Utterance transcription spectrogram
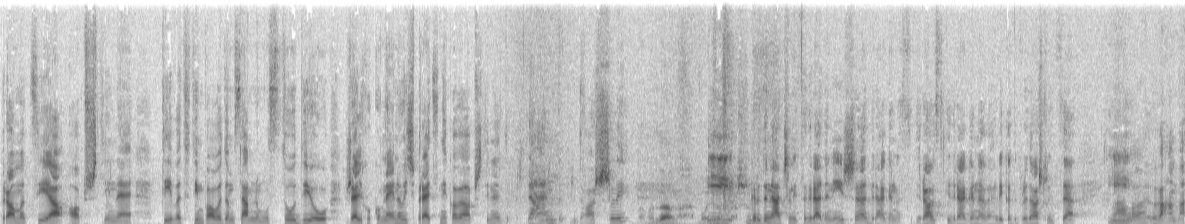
promocija opštine Tivat. Tim povodom sa mnom u studiju Željko Komnenović, predsjednik ove opštine. Dobar dan, dobrodošli. Dobar dan, bolje I gradonačelnica grada Niša, Dragana Sadirovski. Dragana, velika dobrodošlica i vama.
